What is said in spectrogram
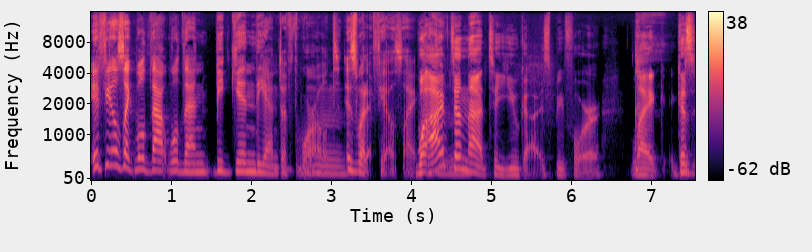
it feels like well that will then begin the end of the world Mm. is what it feels like. Well, I've done Mhm. that to you guys before. Like, because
